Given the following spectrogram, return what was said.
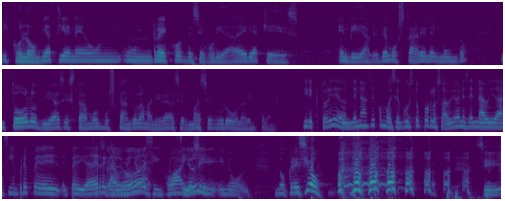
y Colombia tiene un, un récord de seguridad aérea que es envidiable, es demostrar en el mundo y todos los días estamos buscando la manera de hacer más seguro volar en Colombia. Director, ¿y de dónde nace como ese gusto por los aviones? En Navidad siempre pedida de regalo. un niño de cinco años y, no, no creció. Sí,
